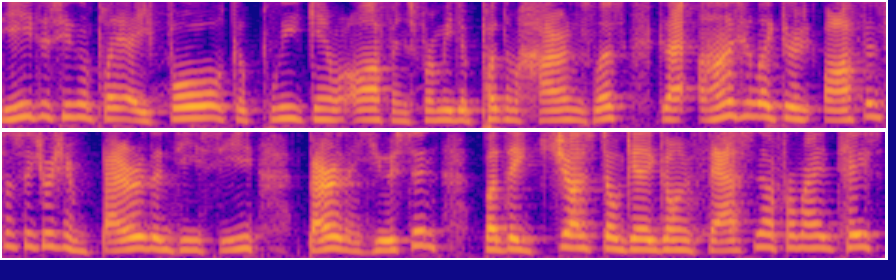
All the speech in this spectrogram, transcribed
need to see them play a full, complete game of offense for me to put them higher on this list. Because I honestly like their offensive situation better than DC, better than Houston, but they just don't get it going fast enough for my taste.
